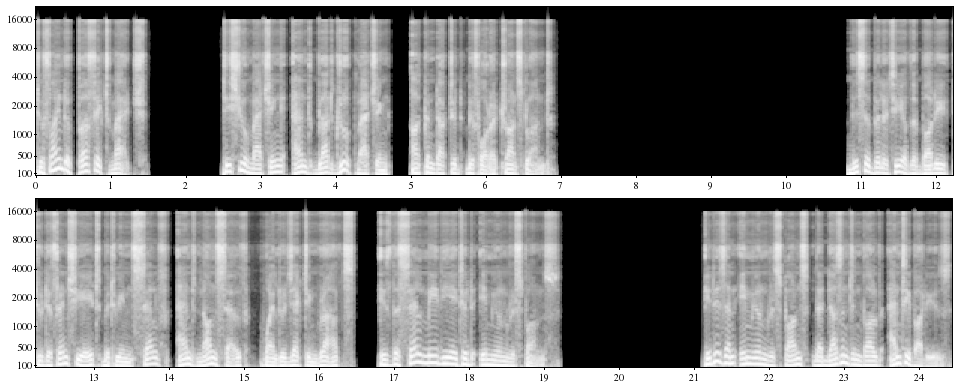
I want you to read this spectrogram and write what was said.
To find a perfect match, tissue matching and blood group matching are conducted before a transplant. This ability of the body to differentiate between self and non-self while rejecting grafts is the cell-mediated immune response. It is an immune response that doesn't involve antibodies,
